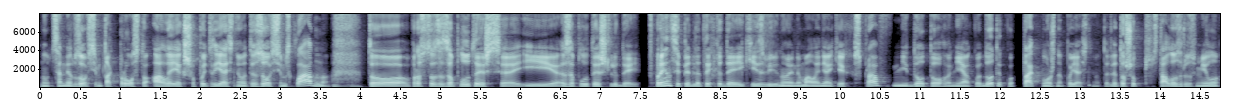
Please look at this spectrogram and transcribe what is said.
Ну це не зовсім так просто, але якщо пояснювати зовсім зовсім складно, то просто заплутаєшся і заплутаєш людей. В принципі, для тих людей, які з війною не мали ніяких справ, ні до того, ніякого дотику, так можна пояснювати для того, щоб стало зрозуміло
